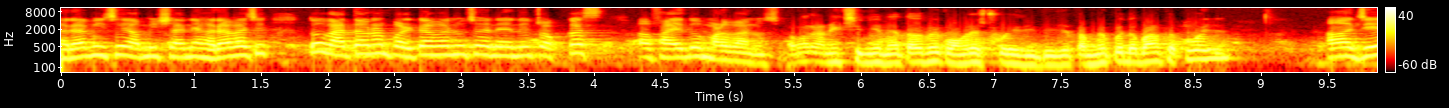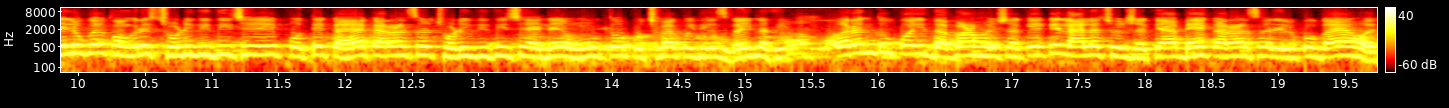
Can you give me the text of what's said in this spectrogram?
હરાવી છે અમિત શાહને હરાવવા છે. તો વાતાવરણ પલટાવવાનું છે અને એને ચોક્કસ ફાયદો મળવાનો છે. અમારા અનેક સિનિયર નેતાઓએ કોંગ્રેસ છોડી દીધી છે. તમને કોઈ દબાણ થતું હોય છે? જે લોકોએ કોંગ્રેસ છોડી દીધી છે પોતે કયા કારણસર છોડી દીધી છે એને હું તો પૂછવા કોઈ દિવસ ગઈ નથી. પરંતુ કોઈ દબાણ હોઈ શકે કે લાલચ હોઈ શકે આ બે કારણસર એ લોકો ગયા હોય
